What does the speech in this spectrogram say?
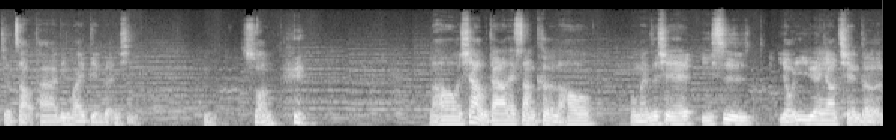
就找他另外一边的人洗。嗯。爽，然后下午大家在上课，然后我们这些疑似有意愿要签的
